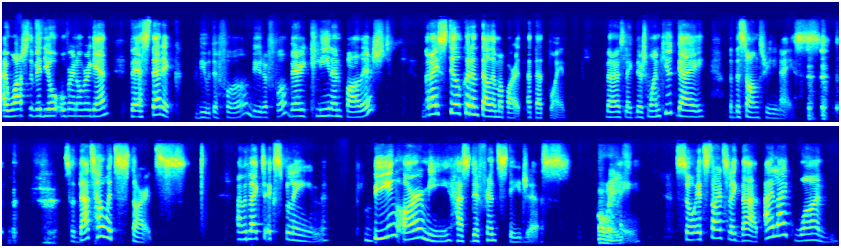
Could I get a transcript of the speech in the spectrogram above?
I watched the video over and over again. The aesthetic, beautiful, beautiful, very clean and polished. But I still couldn't tell them apart at that point. But I was like, there's one cute guy, but the song's really nice. so that's how it starts. I would like to explain. Being army has different stages. Okay. Okay. So it starts like that. I like one.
